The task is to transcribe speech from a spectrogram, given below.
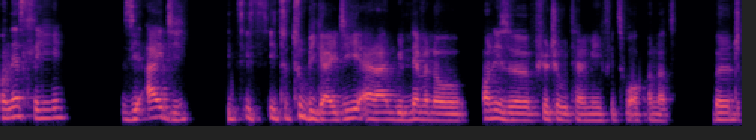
honestly, the idea it's it's it's a too big idea, and I will never know. Only the future will tell me if it's work or not. But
